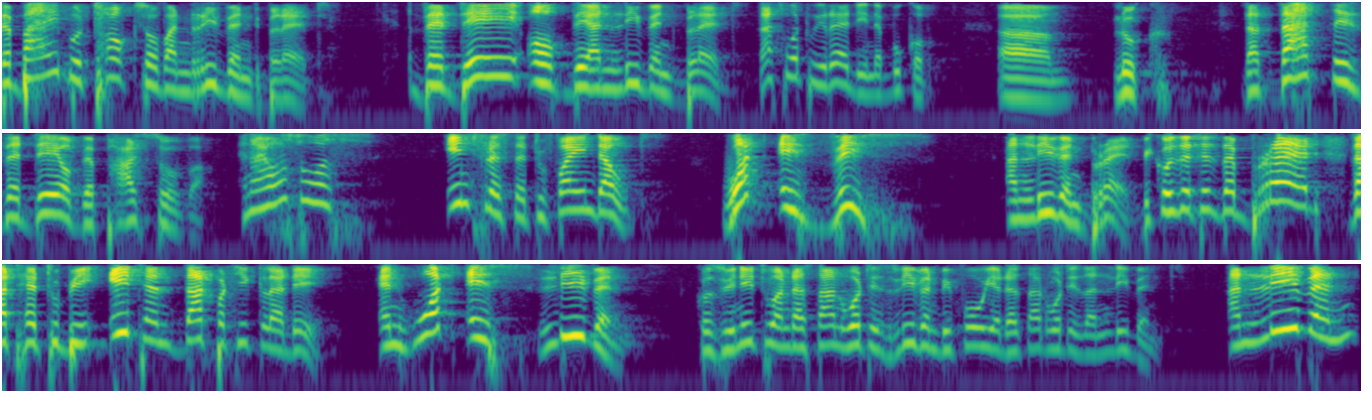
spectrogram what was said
The Bible talks of unleavened bread. The day of the unleavened bread. That's what we read in the book of um, Luke. That that is the day of the Passover. And I also was interested to find out what is this unleavened bread? Because it is the bread that had to be eaten that particular day. And what is leaven? Because we need to understand what is leaven before we understand what is unleavened. Unleavened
